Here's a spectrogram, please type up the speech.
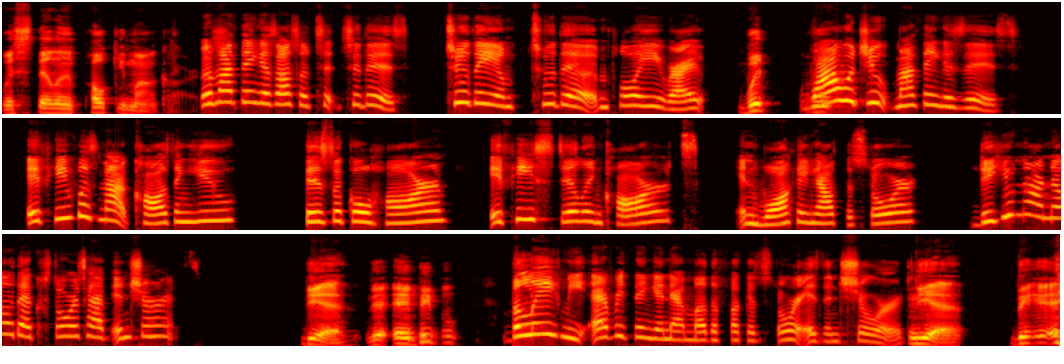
was stealing Pokemon cards. But my thing is also to, to this, to the to the employee, right? what? Why would you my thing is this. If he was not causing you physical harm, if he's stealing cards and walking out the store, do you not know that stores have insurance? Yeah, and people. Believe me, everything in that motherfucking store is insured. Yeah, the- eh,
